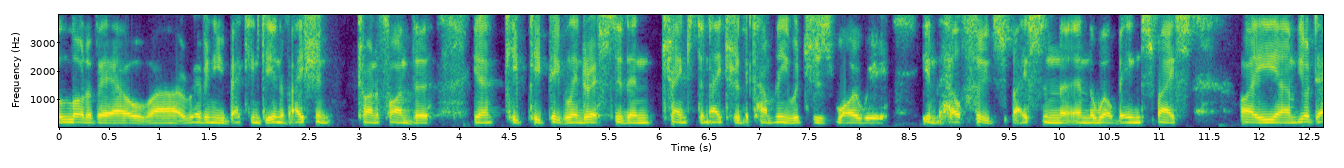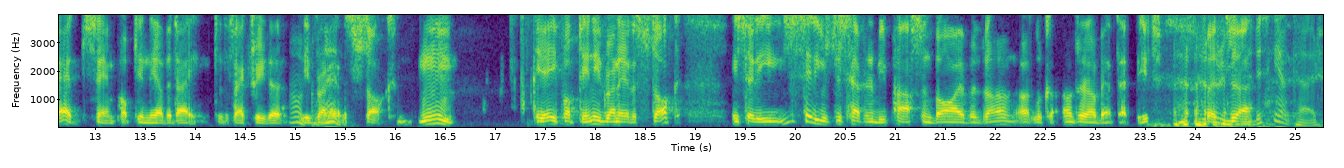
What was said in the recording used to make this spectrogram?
lot of our uh, revenue back into innovation, trying to find the, you know, keep keep people interested and change the nature of the company, which is why we're in the health food space and the and the well-being space. I um, your dad Sam popped in the other day to the factory to Oh, he'd run out of stock. Mm. Yeah, he popped in. He'd run out of stock. He said he, he just said he was just happened to be passing by, but oh, oh, look, I don't know about that bit. But Use uh, the discount code.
